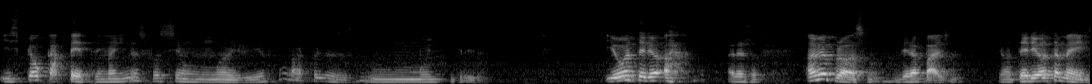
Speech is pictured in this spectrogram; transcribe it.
Isso que é o capeta. Imagina se fosse um anjo. Ia falar coisas muito incríveis. E o anterior. Olha só. Ame o próximo, vira a página. E o anterior também.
